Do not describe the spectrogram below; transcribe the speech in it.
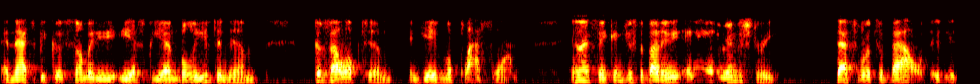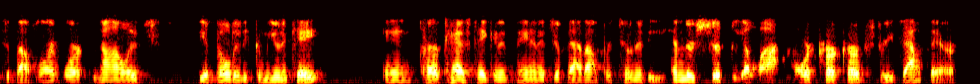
and that's because somebody ESPN believed in him, developed him, and gave him a platform. And I think in just about any any other industry, that's what it's about. It, it's about hard work, knowledge, the ability to communicate. And Kirk has taken advantage of that opportunity. And there should be a lot more Kirk Herbstreits out there.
